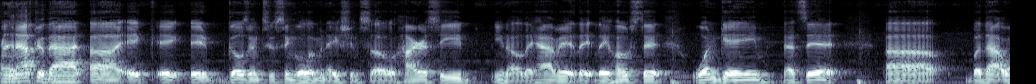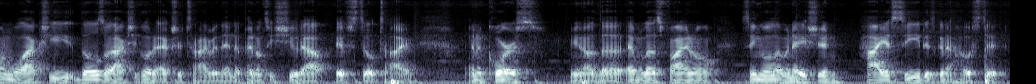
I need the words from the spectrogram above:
and then after that, uh, it, it it goes into single elimination. So higher seed, you know, they have it, they, they host it, one game, that's it. Uh, but that one will actually, those will actually go to extra time and then a penalty shootout if still tied. And of course, you know, the MLS final, single elimination, highest seed is going to host it.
